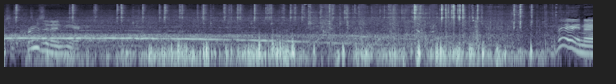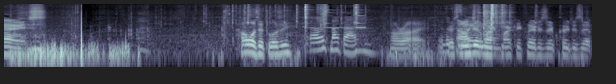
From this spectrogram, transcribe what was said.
Woo! This is cruising in here. Very nice. How was it, Lizzie? That was not bad. All right. It Oh, good. here, Mark. Marker, clear to zip, clear to zip.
